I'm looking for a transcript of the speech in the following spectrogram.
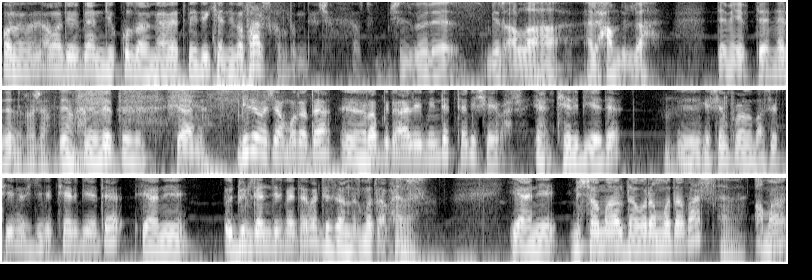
Onu ama diyor ben diyor kullarıma merhamet etmeyi diyor kendime farz kıldım diyor hocam. Yazdım. Şimdi böyle bir Allah'a elhamdülillah demeyip de ne denir hocam değil mi? Evet evet. yani Bir de hocam orada e, Rabbül Alemin'de tabi şey var. Yani terbiyede e, geçen programda bahsettiğimiz gibi terbiyede yani ödüllendirme de var, cezalandırma da var. Evet. Yani müsamahalı davranma da var. Evet. Ama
